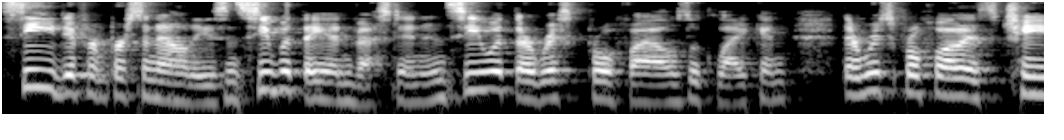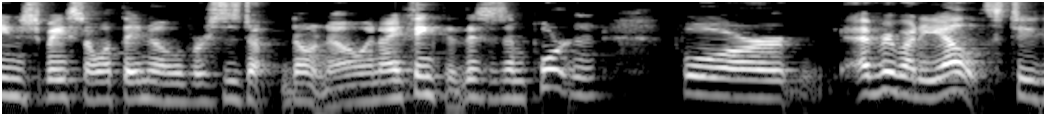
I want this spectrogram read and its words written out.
see different personalities and see what they invest in and see what their risk profiles look like and their risk profile has changed based on what they know versus don't, don't know. And I think that this is important for everybody else to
